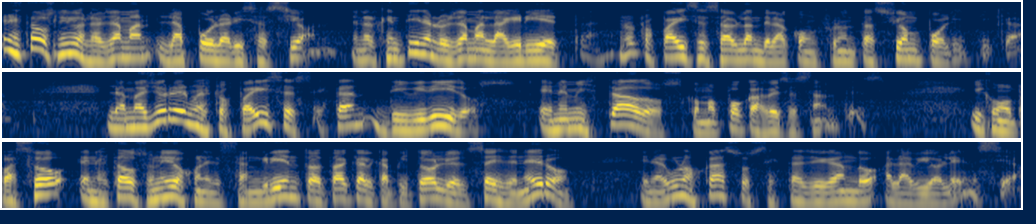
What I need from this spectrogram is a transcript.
En Estados Unidos la llaman la polarización, en Argentina lo llaman la grieta, en otros países hablan de la confrontación política. La mayoría de nuestros países están divididos, enemistados como pocas veces antes. Y como pasó en Estados Unidos con el sangriento ataque al Capitolio el 6 de enero, en algunos casos se está llegando a la violencia.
